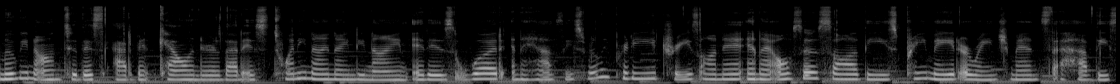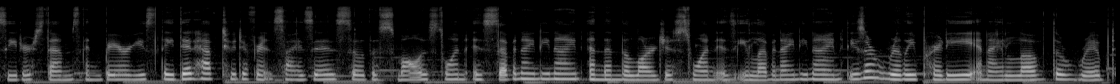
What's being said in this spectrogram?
moving on to this advent calendar that is $29.99 it is wood and it has these really pretty trees on it. And I also saw these pre-made arrangements that have these cedar stems and berries. They did have two different sizes. So the smallest one is $7.99 and then the largest one is $11.99 these are really pretty and I love the ribbed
